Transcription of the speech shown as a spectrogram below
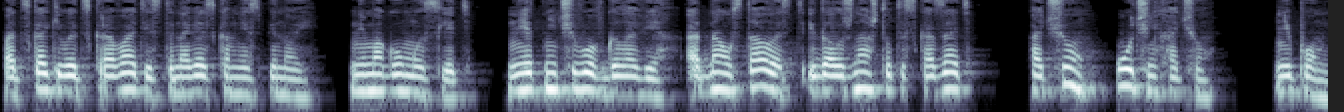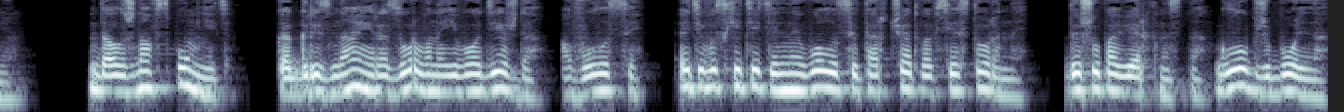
Подскакивает с кровати, становясь ко мне спиной. Не могу мыслить. Нет ничего в голове, одна усталость и должна что-то сказать. Хочу, очень хочу. Не помню. Должна вспомнить, как грязна и разорвана его одежда, а волосы. Эти восхитительные волосы торчат во все стороны. Дышу поверхностно, глубже больно.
